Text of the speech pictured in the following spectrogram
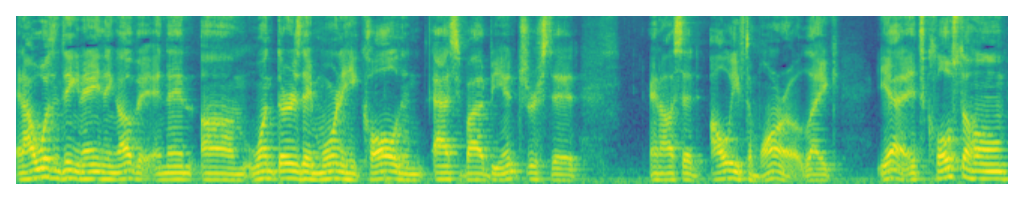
and I wasn't thinking anything of it. And then um, one Thursday morning, he called and asked if I'd be interested, and I said I'll leave tomorrow. Like, yeah, it's close to home.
